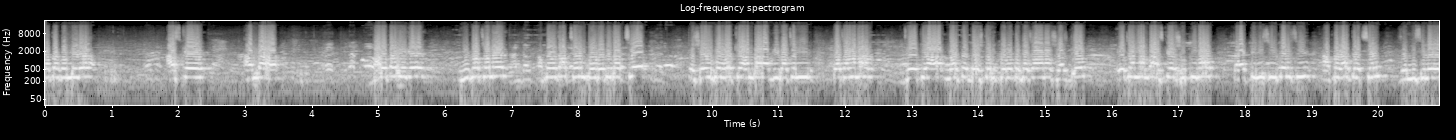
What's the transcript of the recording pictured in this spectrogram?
নেতা কর্মীরা আজকে আমরা বারো তারিখের নির্বাচনের আপনারা যাচ্ছেন, ভোট যাচ্ছে। তো সেই উপলক্ষে আমরা নির্বাচনী প্রচারণার যেহেতু নয়তো দশ তারিখ পর্যন্ত প্রচারণা শেষ দিন এই জন্য আমরা আজকে শুক্রবার একটি মিছিল করেছি। আপনারা দেখছেন যে মিছিলের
